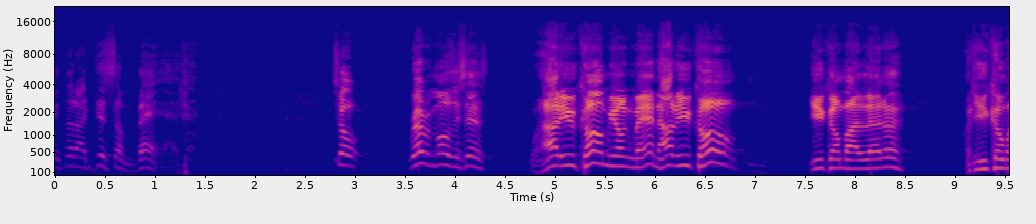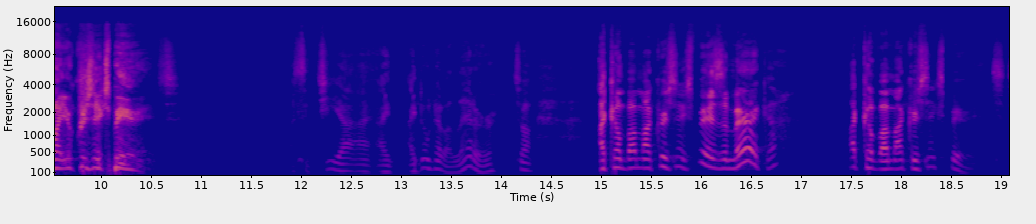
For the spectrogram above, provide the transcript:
They thought I did something bad. so Reverend Mosley says, Well, how do you come, young man? How do you come? Do you come by letter or do you come by your Christian experience? I said, gee, I, I, I don't have a letter. So I come by my Christian experience. America, I come by my Christian experience.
